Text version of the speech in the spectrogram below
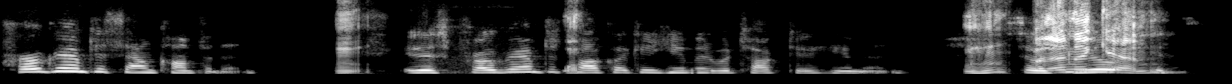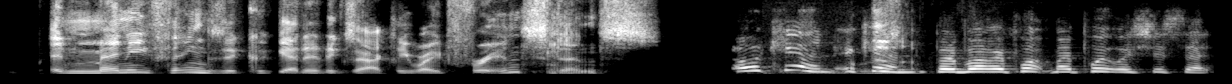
programmed to sound confident. Mm. It is programmed to well, talk like a human would talk to a human. Mm-hmm. So and real, again, in many things it could get it exactly right. For instance, Oh, it can. It can. But, but my point my point was just that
